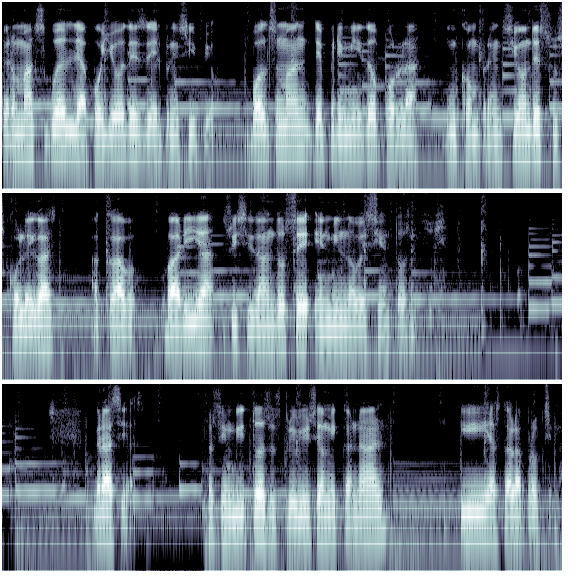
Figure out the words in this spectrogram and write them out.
pero Maxwell le apoyó desde el principio. Boltzmann, deprimido por la incomprensión de sus colegas, acabaría suicidándose en 1909. Gracias. Los invito a suscribirse a mi canal y hasta la próxima.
